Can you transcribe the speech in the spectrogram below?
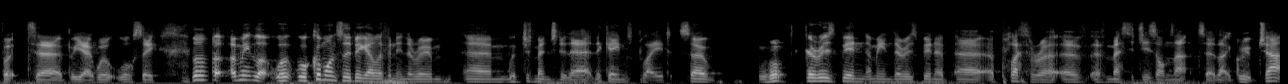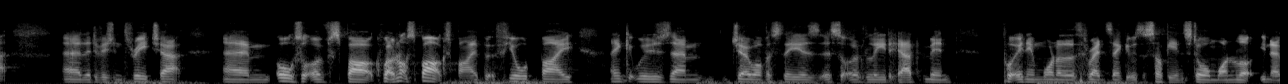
but uh, but yeah, we'll we'll see. Look, I mean, look, we'll, we'll come on to the big elephant in the room. Um, we've just mentioned it there. The games played. So mm-hmm. there has been, I mean, there has been a, a plethora of, of messages on that uh, that group chat, uh, the Division Three chat. Um, all sort of spark, well, not sparked by, but fueled by. I think it was um, Joe, obviously, as, as sort of lead admin, putting in one of the threads. like it was the Soggy and Storm one. Look, you know,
